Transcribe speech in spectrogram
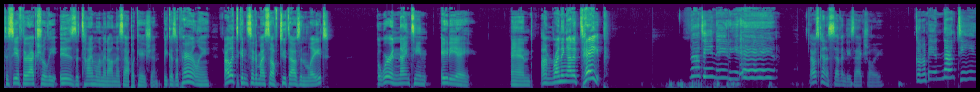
to see if there actually is a time limit on this application. Because apparently, I like to consider myself 2000 late, but we're in 1988 and I'm running out of tape. 1988. That was kind of 70s actually. Gonna be in 19.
